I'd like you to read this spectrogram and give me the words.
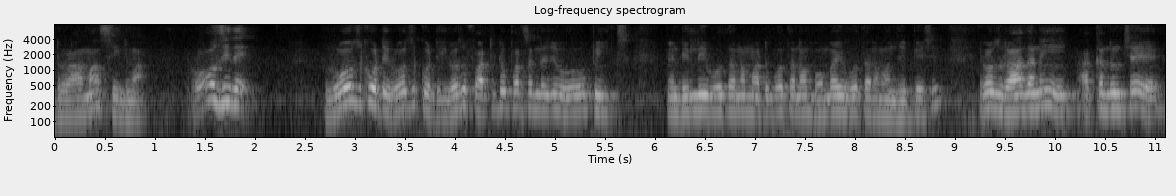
డ్రామా సినిమా. రోజు ఇదే రోజుకోటి. రోజుకోటి ఈరోజు ఫార్టీ టూ పర్సెంటేజ్ ఓ పీక్స్ మేము ఢిల్లీ పోతున్నాం అటు పోతున్నాం బొంబాయి పోతున్నాం అని చెప్పేసి ఈరోజు రాదని అక్కడి నుంచే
